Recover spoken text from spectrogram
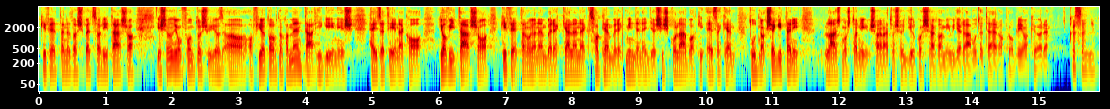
kifejezetten ez a specialitása, és nagyon fontos, hogy az, a, a fiataloknak a mentálhigiénés helyzetének a javítása, kifejezetten olyan emberek kellenek, szakemberek minden egyes iskolába, akik ezeken tudnak segíteni. Lásd mostani sajnálatos öngyilkosság, ami ugye rámutat erre a problémakörre. Köszönjük.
